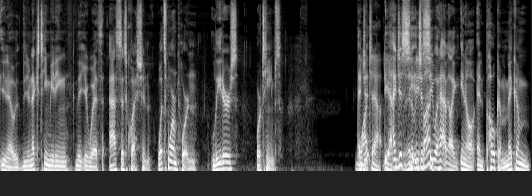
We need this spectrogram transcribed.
you know, your next team meeting that you're with, ask this question: What's more important, leaders or teams? Watch ju- out. Yeah, I just see, just fun. see what happens. Like you know, and poke them, make them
